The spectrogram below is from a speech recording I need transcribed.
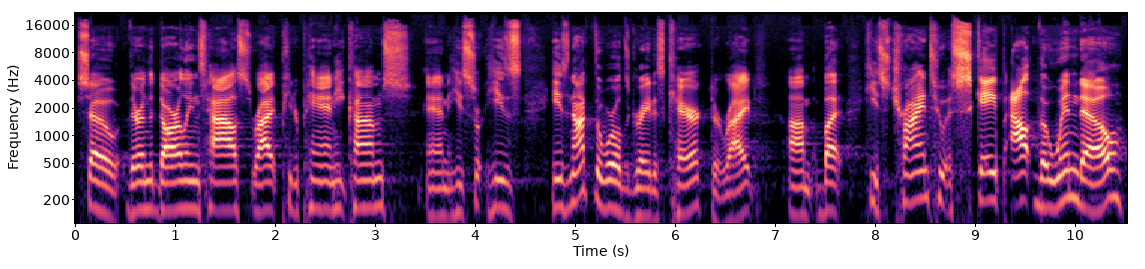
So they're in the Darling's house, right? Peter Pan, he comes and he's he's he's not the world's greatest character, right? Um, but he's trying to escape out the window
